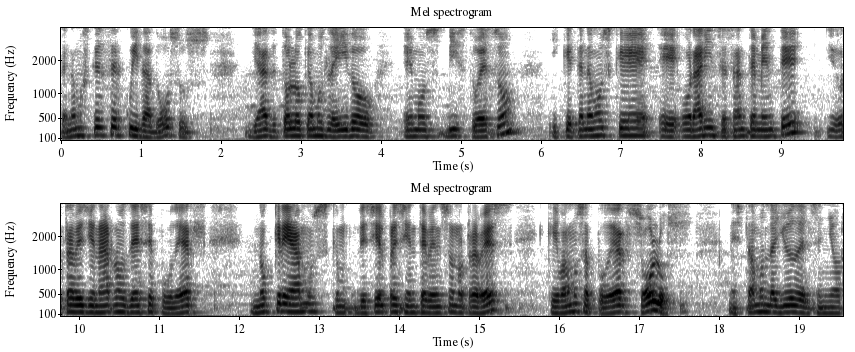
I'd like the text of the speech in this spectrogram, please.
tenemos que ser cuidadosos. Ya de todo lo que hemos leído hemos visto eso y que tenemos que eh, orar incesantemente y otra vez llenarnos de ese poder. No creamos, como decía el presidente Benson otra vez, que vamos a poder solos. Necesitamos la ayuda del Señor.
